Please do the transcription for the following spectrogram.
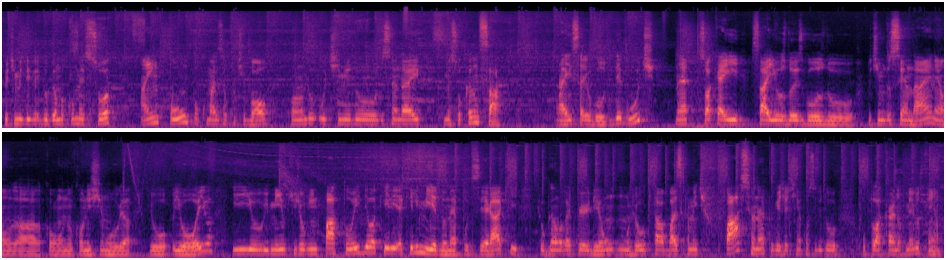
que o time do Gamba começou a impor um pouco mais o futebol quando o time do, do Sendai começou a cansar. Aí saiu o gol do Deguchi, né? Só que aí saiu os dois gols do, do time do Sendai, né? O, com, com o Nishimura e o, e o Oiwa, e, o, e meio que o jogo empatou e deu aquele, aquele medo, né? Putz, será que, que o Gamba vai perder um, um jogo que estava basicamente fácil, né? Porque já tinha conseguido o placar no primeiro tempo.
